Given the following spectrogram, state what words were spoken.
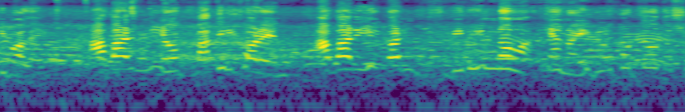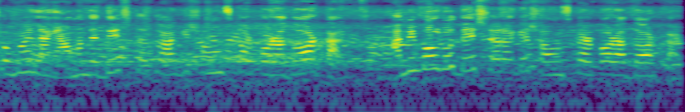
কি বলে, আবার নিয়োগ বাতিল করেন, আবার ইয়ে করেন বিভিন্ন, কেন এগুলো করতেও তো সময় লাগে। আমাদের দেশটা তো আগে সংস্কার করা দরকার। আমি বলব দেশটার আগে সংস্কার করা দরকার।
